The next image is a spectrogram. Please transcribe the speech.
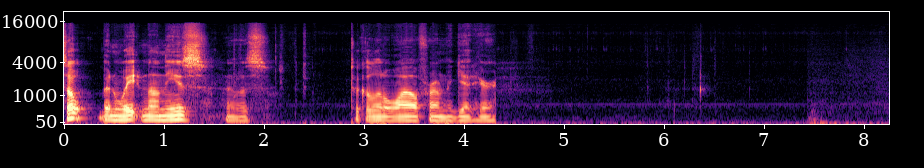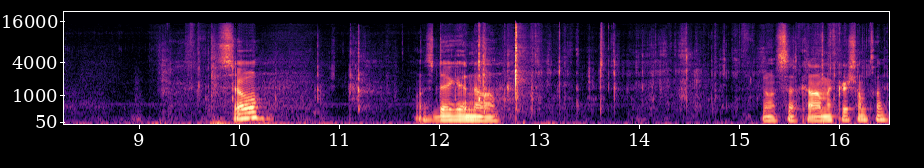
So, been waiting on these. It was took a little while for them to get here. So, let's dig into them. Uh, you know, it's a comic or something.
